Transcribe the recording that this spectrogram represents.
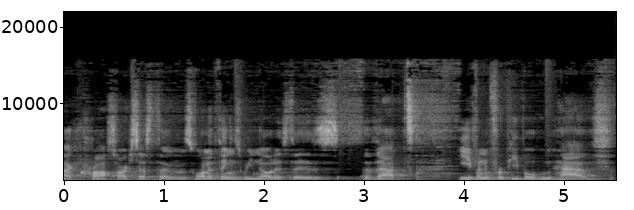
across our systems, one of the things we noticed is that even for people who have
